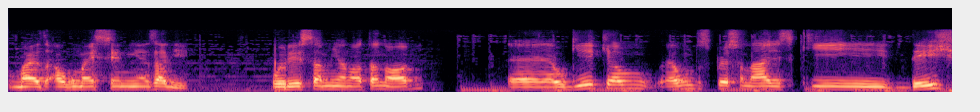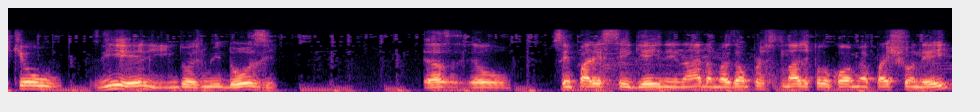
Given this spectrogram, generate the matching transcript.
mais algumas ceninhas ali. Por isso a minha nota 9. É, o Geek é um, é um dos personagens que, desde que eu vi ele em 2012, eu, eu- sem parecer gay nem nada, mas é um personagem pelo qual eu me apaixonei,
